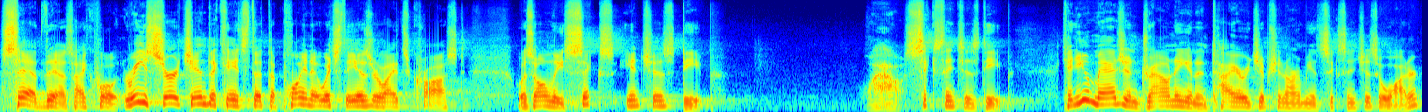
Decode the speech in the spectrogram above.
said this I quote, Research indicates that the point at which the Israelites crossed was only six inches deep. Wow, six inches deep. Can you imagine drowning an entire Egyptian army in six inches of water?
